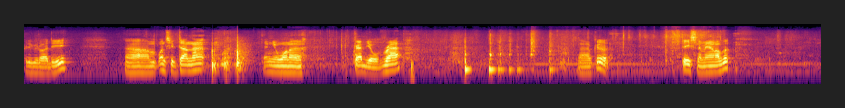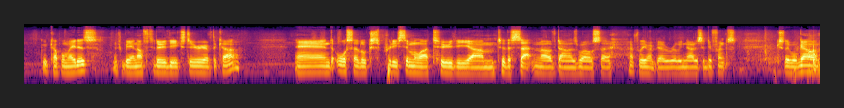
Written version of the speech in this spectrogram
pretty good idea um, once you've done that, then you'll want to grab your wrap. I've got a decent amount of it, good couple meters, which will be enough to do the exterior of the car. And also looks pretty similar to the um, to the satin I've done as well. So hopefully you won't be able to really notice a difference. Actually, we'll go and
